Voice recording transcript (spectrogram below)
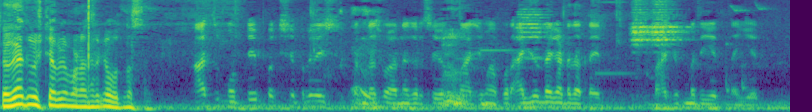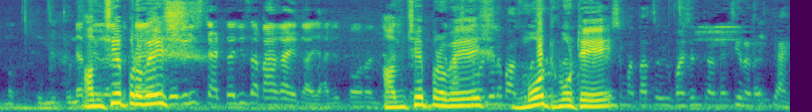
सगळ्याच गोष्टी आपल्या मनासारख्या होत नसतात. आज मोठे पक्ष प्रवेश सोळा नगरसेवक माजी महापौर गटात जात आहेत. भाजपमध्ये येत नाहीयेत आमचे प्रवेश- स्ट्रॅटजीचा भाग आहे काय अजित पवारांच्या आमचे प्रवेश मोठमोठे मताचं विभाजन करण्याची रणनीती आहे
